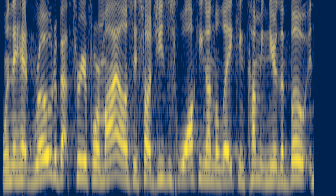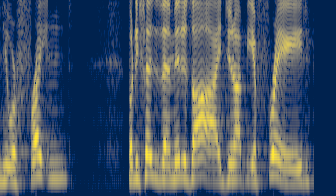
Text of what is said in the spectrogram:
When they had rowed about three or four miles, they saw Jesus walking on the lake and coming near the boat, and they were frightened. But he said to them, It is I, do not be afraid.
